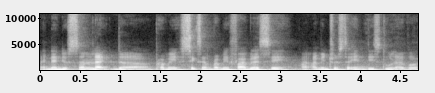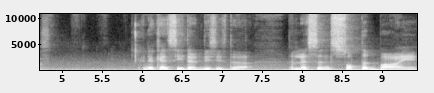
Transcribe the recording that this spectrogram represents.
and then you select the primary 6 and primary 5 let's say I'm interested in these two levels. And you can see that this is the the lesson sorted by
